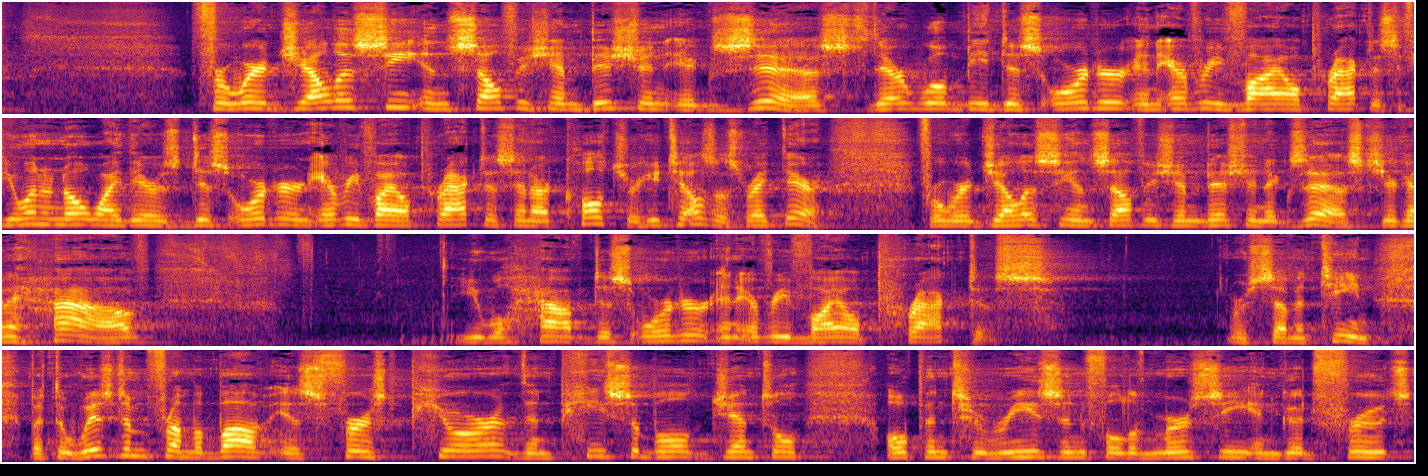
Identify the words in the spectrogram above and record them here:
For where jealousy and selfish ambition exist, there will be disorder in every vile practice. If you want to know why there's disorder in every vile practice in our culture, he tells us right there. For where jealousy and selfish ambition exist, you're going to have you will have disorder in every vile practice. Verse 17, but the wisdom from above is first pure, then peaceable, gentle, open to reason, full of mercy and good fruits,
